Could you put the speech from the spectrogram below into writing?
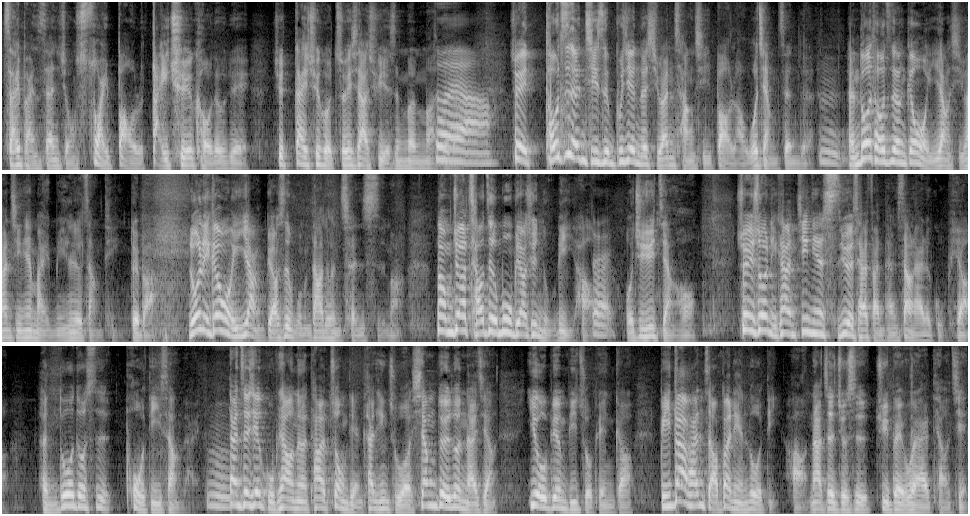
载板三雄帅爆了，带缺口，对不对？就带缺口追下去也是闷嘛，对啊。所以投资人其实不见得喜欢长期暴了。我讲真的，嗯，很多投资人跟我一样，喜欢今天买，明天就涨停，对吧？如果你跟我一样，表示我们大家都很诚实嘛。那我们就要朝这个目标去努力，哈。对，我继续讲哦。所以说，你看今年十月才反弹上来的股票，很多都是破低上来，嗯。但这些股票呢，它的重点看清楚哦，相对论来讲。右边比左边高，比大盘早半年落底，好，那这就是具备未来的条件。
